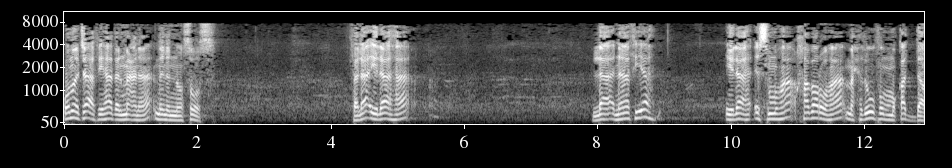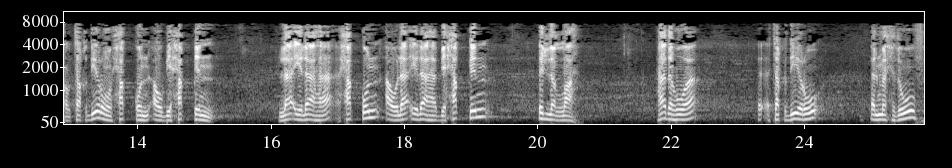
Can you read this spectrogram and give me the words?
وما جاء في هذا المعنى من النصوص. فلا إله لا نافية إله اسمها خبرها محذوف مقدر تقديره حق أو بحق. لا إله حق أو لا إله بحق إلا الله. هذا هو تقدير المحذوف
